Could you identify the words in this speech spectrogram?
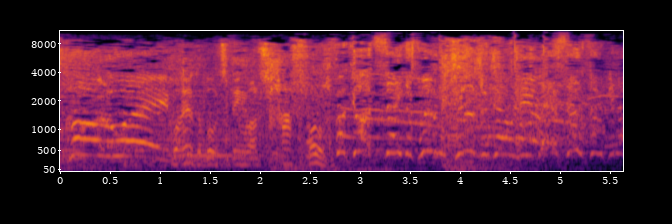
Hard away! Why are the boats being launched half full? For God's sake, there's women and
